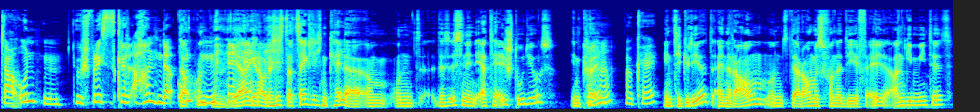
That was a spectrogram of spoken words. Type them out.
Da unten. Du sprichst es gerade an, da, da unten. unten. Ja, genau. Das ist tatsächlich ein Keller. Ähm, und das ist in den RTL-Studios in Köln Aha, okay. integriert, ein Raum. Und der Raum ist von der DFL angemietet.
